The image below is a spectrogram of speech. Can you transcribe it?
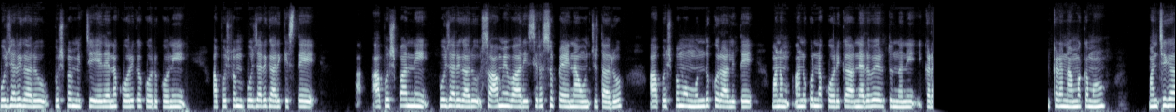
పూజారి గారు పుష్పం ఇచ్చి ఏదైనా కోరిక కోరుకొని ఆ పుష్పం పూజారి గారికి ఇస్తే ఆ పుష్పాన్ని పూజారి గారు స్వామివారి శిరస్సు పైన ఉంచుతారు. ఆ పుష్పము ముందుకు రాలితే మనం అనుకున్న కోరిక నెరవేరుతుందని ఇక్కడ ఇక్కడ నమ్మకము. మంచిగా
